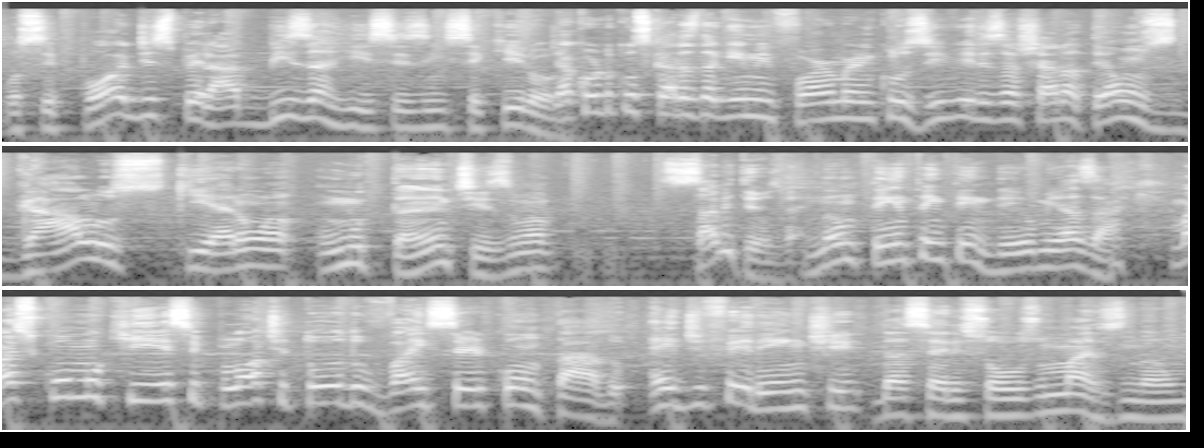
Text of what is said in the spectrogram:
você pode esperar bizarrices em Sekiro. De acordo com os caras da Game Informer, inclusive eles acharam até uns galos que eram mutantes, uma Sabe Deus, velho. Não tenta entender o Miyazaki. Mas como que esse plot todo vai ser contado? É diferente da série Souls, mas não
